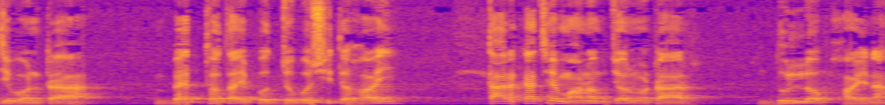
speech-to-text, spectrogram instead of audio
জীবনটা ব্যর্থতায় পর্যবসিত হয়, তার কাছে মানব জন্মটার দুর্লভ হয় না।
